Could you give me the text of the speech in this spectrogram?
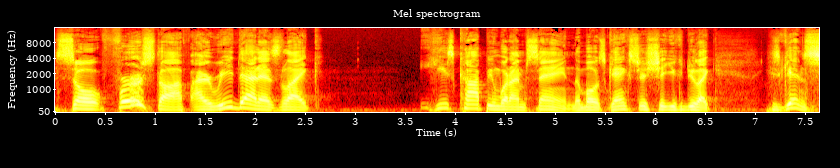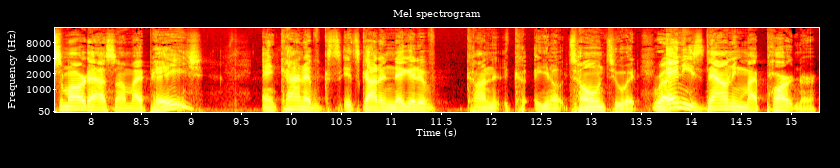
So first off, I read that as like he's copying what I'm saying. The most gangster shit you could do. Like he's getting smart ass on my page, and kind of it's got a negative con, you know tone to it. Right. And he's downing my partner,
